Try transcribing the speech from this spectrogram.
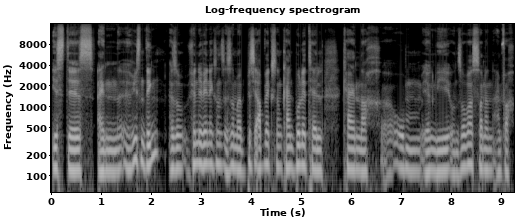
ist es ein Riesending. Also finde wenigstens, es ist immer ein bisschen Abwechslung, kein Bullet Hell, kein nach äh, oben irgendwie und sowas, sondern einfach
